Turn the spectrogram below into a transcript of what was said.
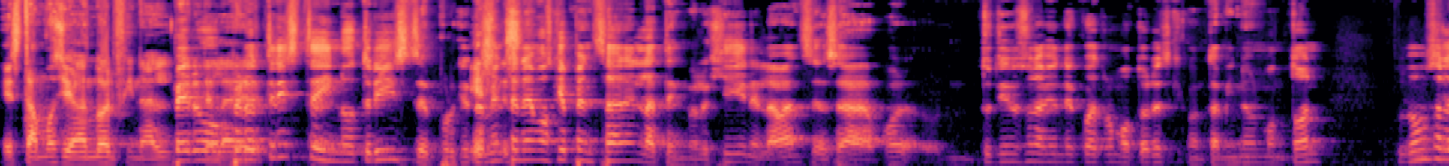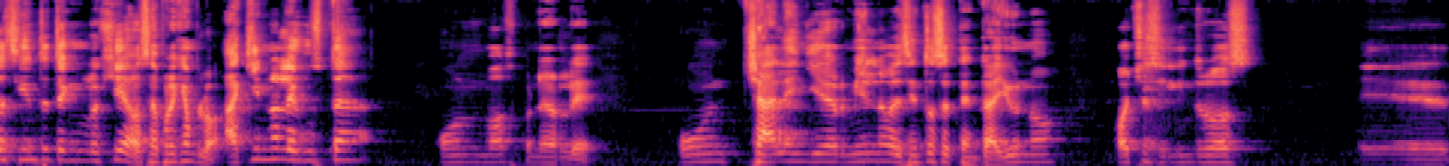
estamos llegando al final. Pero, de la- pero triste y no triste, porque Es- también es- tenemos que pensar en la tecnología y en el avance. O sea, tú tienes un avión de cuatro motores que contamina un montón. Pues vamos a la siguiente tecnología. O sea, por ejemplo, ¿a quién no le gusta un, vamos a ponerle, un Challenger 1971, ocho cilindros, eh,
